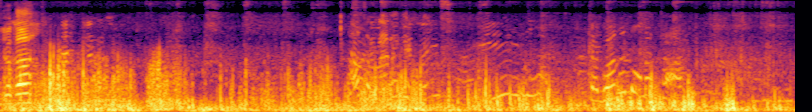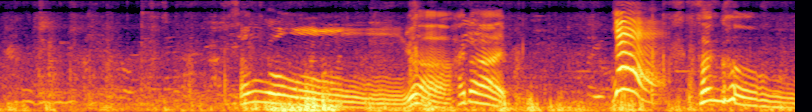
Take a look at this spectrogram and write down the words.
이거 가. 성공. 야 하이파이브. 예. 성공.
